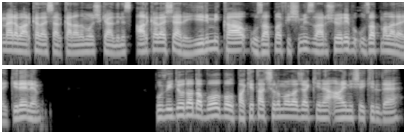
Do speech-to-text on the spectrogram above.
merhaba arkadaşlar kanalıma hoş geldiniz. Arkadaşlar 20K uzatma fişimiz var. Şöyle bir uzatmalara girelim. Bu videoda da bol bol paket açılımı olacak yine aynı şekilde.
